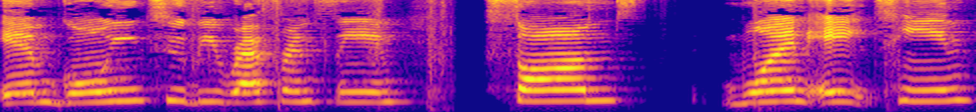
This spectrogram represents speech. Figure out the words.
am going to be referencing Psalms 118.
